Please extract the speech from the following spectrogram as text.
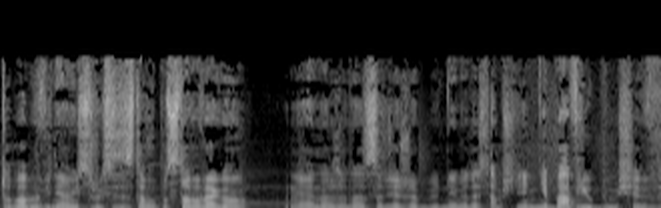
to byłaby wideo instrukcja zestawu podstawowego, nie? No, że na zasadzie, żeby nie będę tam się, nie, nie bawiłbym się w,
